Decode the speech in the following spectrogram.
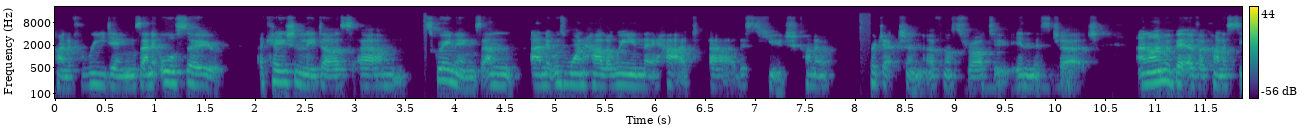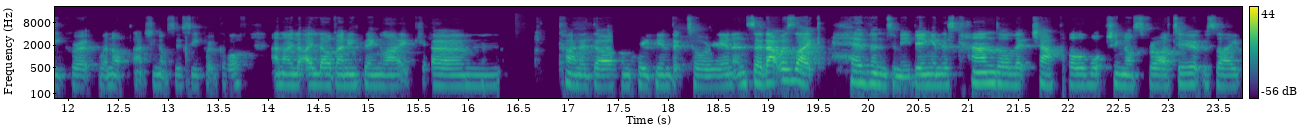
kind of readings, and it also occasionally does um, screenings. And and it was one Halloween they had uh, this huge kind of projection of Nosferatu in this church. And I'm a bit of a kind of secret, well, not actually not so secret goth, and I, I love anything like um, kind of dark and creepy and Victorian. And so that was like heaven to me, being in this candlelit chapel watching Nosferatu. It was like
